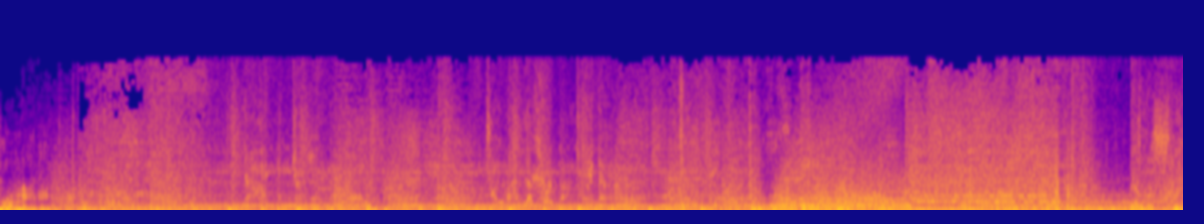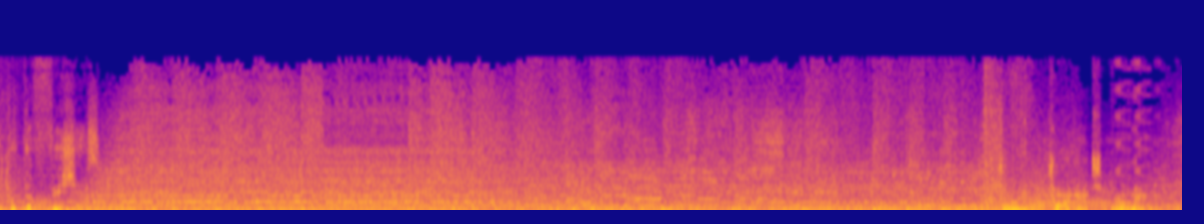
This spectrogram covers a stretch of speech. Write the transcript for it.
remaining. Gonna sleep with the fishes. Three targets remaining.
